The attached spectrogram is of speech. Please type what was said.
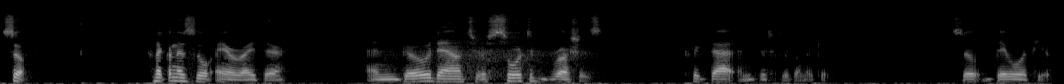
So, click on this little arrow right there, and go down to assorted brushes. Click that and just click on OK. So they will appear.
